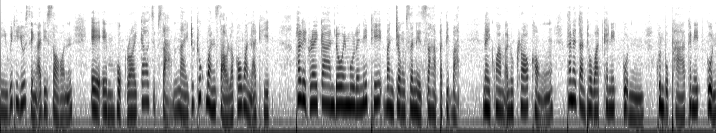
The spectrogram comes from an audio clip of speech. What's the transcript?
นีวิทยุเสียงอดิสร AM 693 ในทุกๆ วันเสาร์แล้วก็วันอาทิตย์ ผลิตรายการโดยมูลนิธิบรรจงสนิทสหปฏิบัติ ในความอนุเคราะห์ของท่านอาจารย์ทวัตคณิตกุล คุณบุภาคณิตกุล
